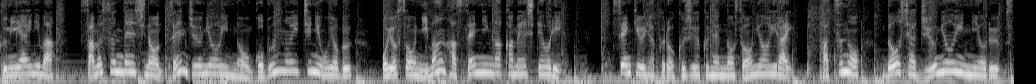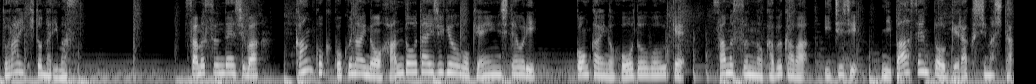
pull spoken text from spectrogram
組合にはサムスン電子の全従業員の5分の1に及ぶおよそ2万8000人が加盟しており1969年の創業以来初の同社従業員によるストライキとなります。サムスン電子は韓国国内の半導体事業を牽引しており今回の報道を受けサムスンの株価は一時2%下落しました。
